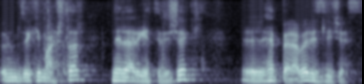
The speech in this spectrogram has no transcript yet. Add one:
önümüzdeki maçlar neler getirecek. E, hep beraber izleyeceğiz.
